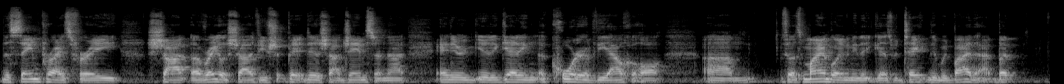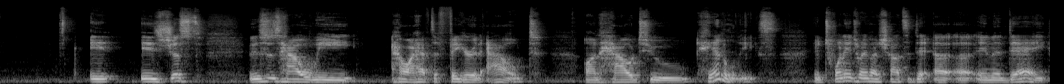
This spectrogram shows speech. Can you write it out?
the same price for a shot, a regular shot, if you did a shot Jameson or not, and you're, you're getting a quarter of the alcohol. Um, so it's mind blowing to me that you guys would take, they would buy that. But it is just this is how we, how I have to figure it out on how to handle these. You know, 20 to 25 shots a day, uh, uh, in a day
